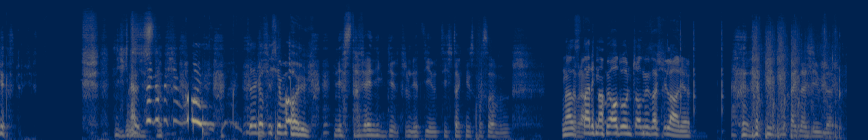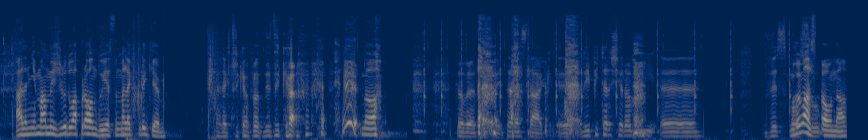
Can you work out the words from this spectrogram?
Nie, Nigdy Ale nie, sta- Czego ty się boisz? nie stawiaj nigdy przy mnie TNT takim sposobem. Na Dobra. stary mamy odłączone zasilanie. Lepiej dmuchaj na zimne. Ale nie mamy źródła prądu, jestem elektrykiem. Elektryka prąd nie tyka. No. Dobra, czekaj, teraz tak. y, Repeater się robi y, w sposób... ma Stone'a.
